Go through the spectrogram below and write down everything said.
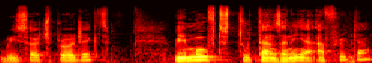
research project. We moved to Tanzania, Africa.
